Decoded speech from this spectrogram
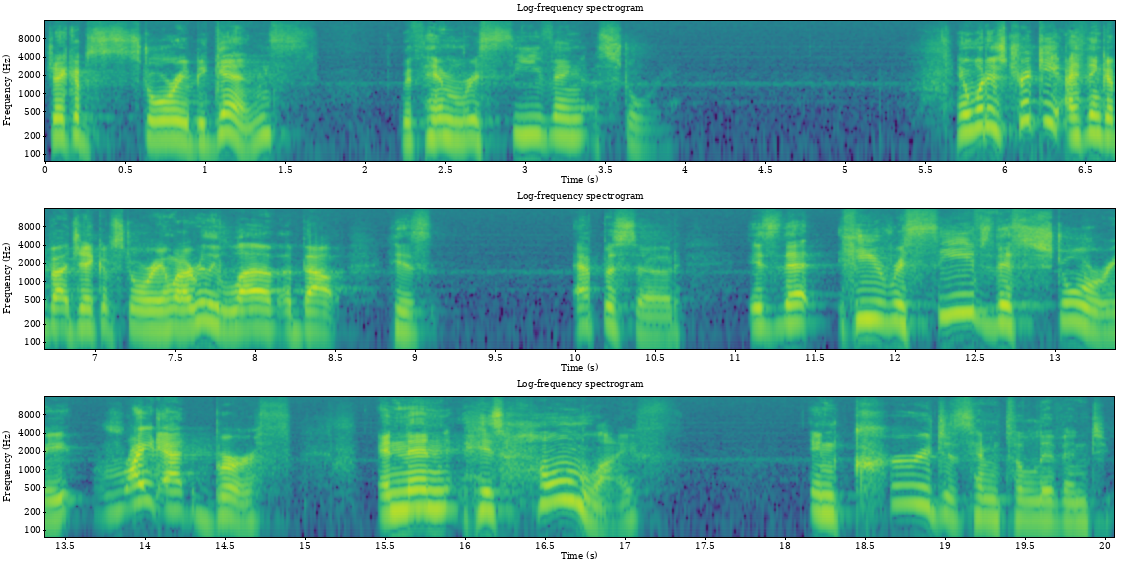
Jacob's story begins with him receiving a story. And what is tricky, I think, about Jacob's story, and what I really love about his episode, is that he receives this story right at birth, and then his home life encourages him to live into it.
